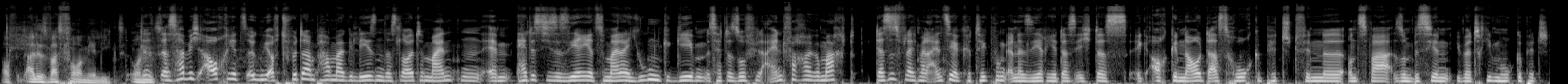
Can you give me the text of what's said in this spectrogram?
auf alles, was vor mir liegt. Und das, das habe ich auch jetzt irgendwie auf Twitter ein paar Mal gelesen, dass Leute meinten, ähm, hätte es diese Serie zu meiner Jugend gegeben, es hätte so viel einfacher gemacht. Das ist vielleicht mein einziger Kritikpunkt an der Serie, dass ich das äh, auch genau das hochgepitcht finde und zwar so ein bisschen übertrieben hochgepitcht.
